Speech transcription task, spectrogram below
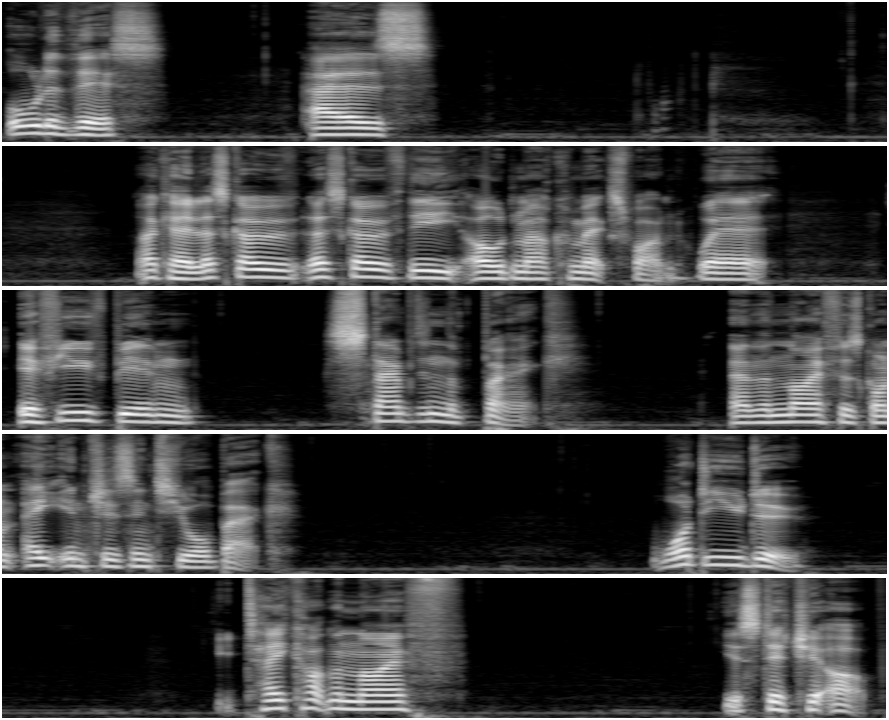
all of this as okay, let's go let's go with the old Malcolm X one where if you've been stabbed in the back and the knife has gone 8 inches into your back what do you do? You take out the knife, you stitch it up.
